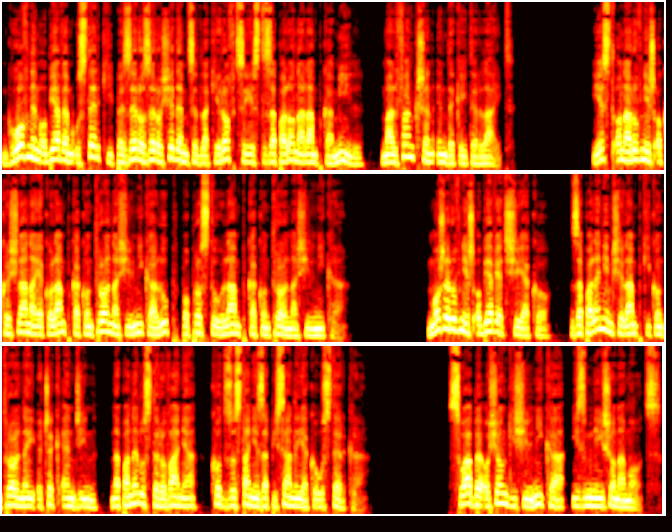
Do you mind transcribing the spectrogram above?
Głównym objawem usterki P007C dla kierowcy jest zapalona lampka MIL, Malfunction Indicator Light. Jest ona również określana jako lampka kontrolna silnika lub po prostu lampka kontrolna silnika. Może również objawiać się jako zapaleniem się lampki kontrolnej Check Engine na panelu sterowania, kod zostanie zapisany jako usterka. Słabe osiągi silnika i zmniejszona moc.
